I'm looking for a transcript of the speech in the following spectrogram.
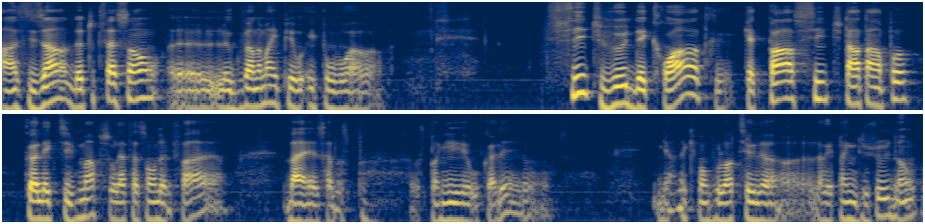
En se disant, de toute façon, euh, le gouvernement est, pour-. Si tu veux décroître, quelque part, si tu t'entends pas collectivement sur la façon de le faire, ben ça va se, ça va pogner au collet. Il y en a qui vont vouloir tirer leur, leur épingle du jeu. Donc,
